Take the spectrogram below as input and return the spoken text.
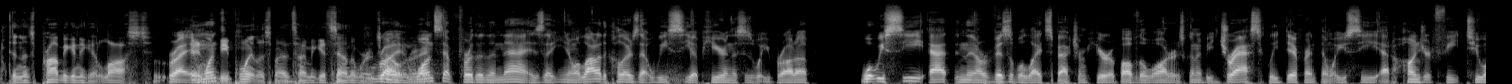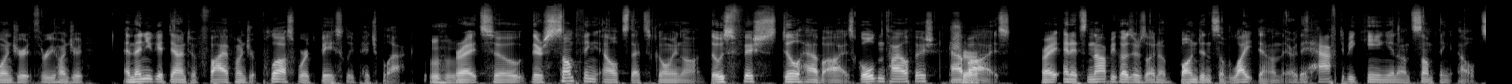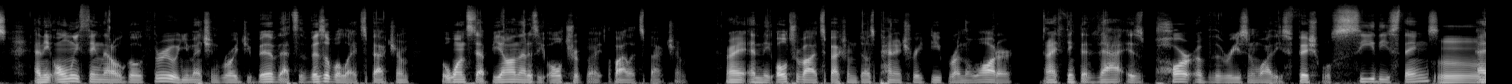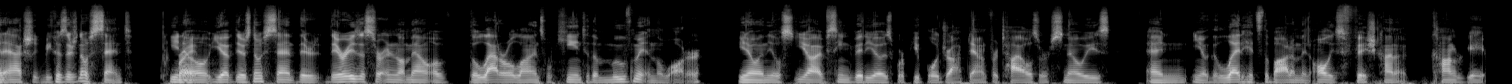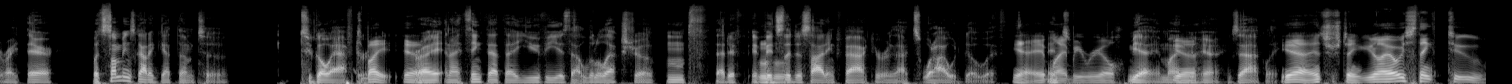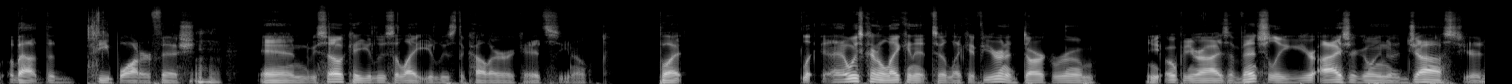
then it's probably gonna get lost Right. and one, be pointless by the time it gets down to where it's right. going. Right. One step further than that is that you know a lot of the colors that we see up here, and this is what you brought up. What we see at in our visible light spectrum here above the water is going to be drastically different than what you see at 100 feet, 200, 300, and then you get down to 500 plus, where it's basically pitch black. Mhm. Right. So there's something else that's going on. Those fish still have eyes. Golden tilefish have Sure. eyes. Right. And it's not because there's an abundance of light down there. They have to be keying in on something else. And the only thing that'll go through, you mentioned Roy G. Biv, that's the visible light spectrum. But one step beyond that is the ultraviolet spectrum. Right. And the ultraviolet spectrum does penetrate deeper in the water. And I think that that is part of the reason why these fish will see these things Mm. and actually because there's no scent you Right. know you have there's no scent there there is a certain amount of the lateral lines will key into the movement in the water you know and you'll you know i've seen videos where people will drop down for tiles or snowies and you know the lead hits the bottom and all these fish kind of congregate right there but something's got to get them to to go after to bite, yeah. right and i think that that uv is that little extra oomph that if, if it's Mhm. the deciding factor that's what i would go with Yeah, it It's- might be real. yeah it might Yeah. be yeah exactly Yeah, interesting. You know, I always think too about the deep water fish. Mhm. and we say, okay, you lose the light, you lose the color. Okay, it's you know, but I always kind of liken it to like if you're in a dark room and you open your eyes, eventually your eyes are going to adjust. You're Yeah.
